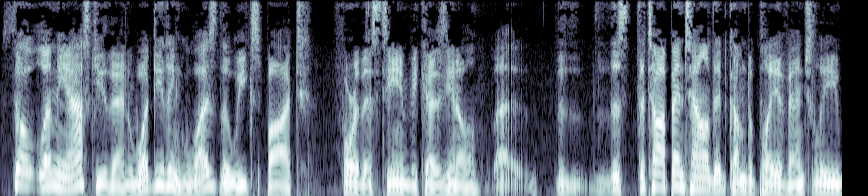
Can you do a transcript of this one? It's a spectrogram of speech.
So let me ask you then, what do you think was the weak spot for this team because you know uh, the, the, the top end talent did come to play eventually.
